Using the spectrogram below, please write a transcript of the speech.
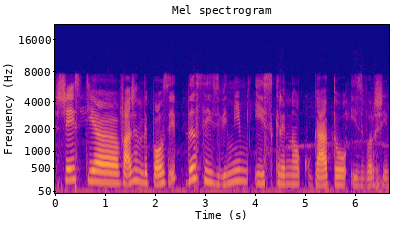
Шестия важен депозит да се извиним искрено, когато извършим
